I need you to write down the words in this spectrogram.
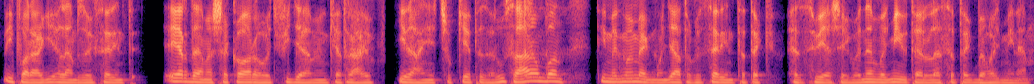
iparági elemzők szerint érdelmesek arra, hogy figyelmünket rájuk irányítsuk 2023-ban, ti meg majd megmondjátok, hogy szerintetek ez hülyeség vagy nem, vagy mi jut elő leszetek be, vagy mi nem.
